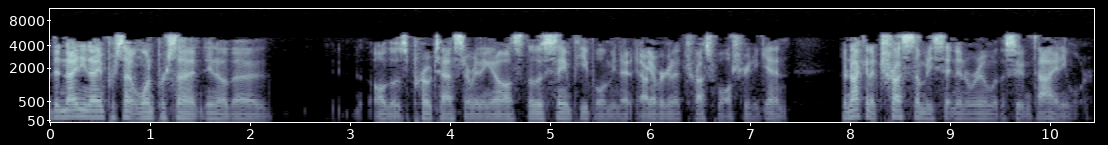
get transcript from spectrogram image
the ninety nine percent, one percent, you know, the all those protests, everything else. They're the same people. I mean, are you ever going to trust Wall Street again? They're not going to trust somebody sitting in a room with a suit and tie anymore.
